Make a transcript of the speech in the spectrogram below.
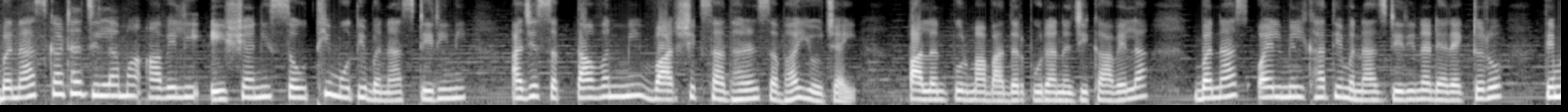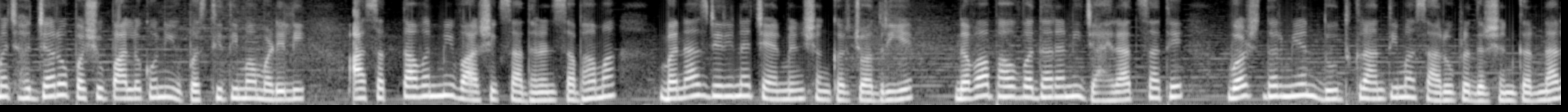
બનાસકાંઠા જિલ્લામાં આવેલી એશિયાની સૌથી મોટી બનાસ ડેરીની આજે સત્તાવનમી વાર્ષિક સાધારણ સભા યોજાઈ. પાલનપુરમાં બાદરપુરા નજીક આવેલા બનાસ ઓઇલ મિલ ખાતે બનાસ ડેરીના ડાયરેક્ટરો તેમજ હજારો પશુપાલકોની ઉપસ્થિતિમાં મળેલી આ સત્તાવનમી વાર્ષિક સાધારણ સભામાં બનાસ ડેરીના ચેરમેન શંકર ચૌધરીએ નવા ભાવ વધારાની જાહેરાત સાથે વર્ષ દરમિયાન દૂધ ક્રાંતિમાં સારું પ્રદર્શન કરનાર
